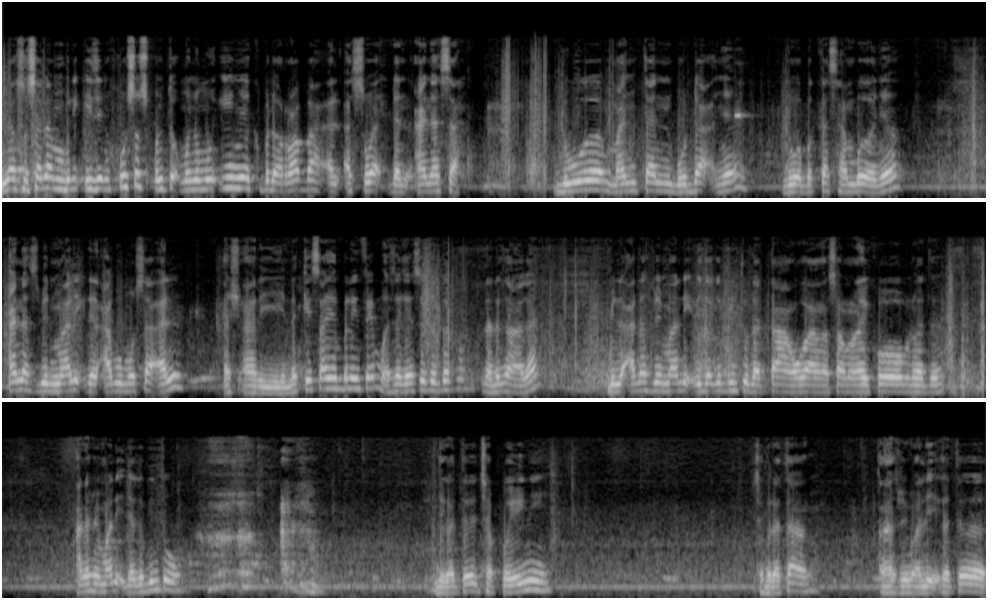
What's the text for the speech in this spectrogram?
Beliau SAW memberi izin khusus untuk menemuinya kepada Rabah Al-Aswad dan Anasah. Dua mantan budaknya Dua bekas hambanya Anas bin Malik dan Abu Musa Al-Ash'ari. Dan kisah yang paling famous Saya rasa tuan-tuan pernah dengar kan? Bila Anas bin Malik dia jaga pintu datang Orang Assalamualaikum Dia kata. Anas bin Malik jaga pintu. Dia kata siapa yang ni Siapa datang? Anas bin Malik kata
